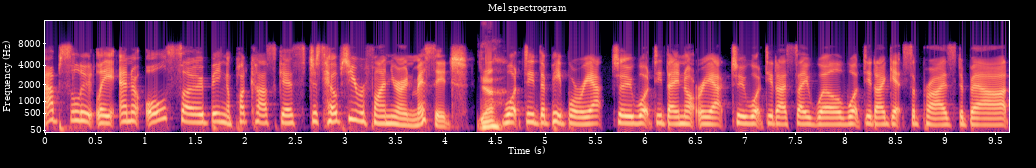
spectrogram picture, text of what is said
absolutely. And also, being a podcast guest just helps you refine your own message. Yeah, What did the people react to? What did they not react to? What did I say well? What did I get surprised about?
